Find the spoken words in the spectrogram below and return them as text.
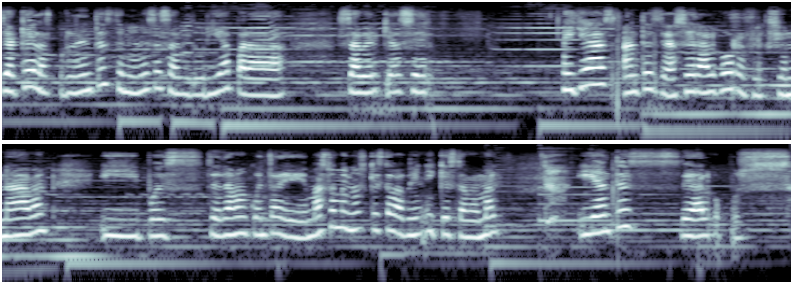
ya que las prudentes tenían esa sabiduría para saber qué hacer. Ellas antes de hacer algo reflexionaban y pues se daban cuenta de más o menos qué estaba bien y qué estaba mal. Y antes de algo pues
